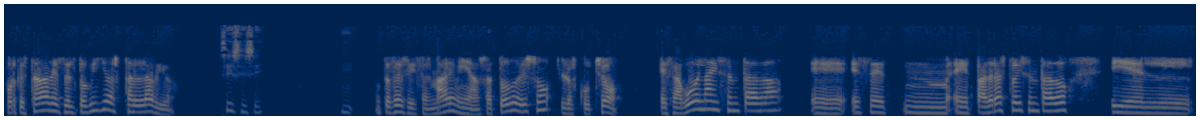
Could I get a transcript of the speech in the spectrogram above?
porque estaba desde el tobillo hasta el labio. Sí, sí, sí. Entonces dices, madre mía, o sea, todo eso lo escuchó esa abuela ahí sentada, eh, ese mm, eh, padrastro ahí sentado y el,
